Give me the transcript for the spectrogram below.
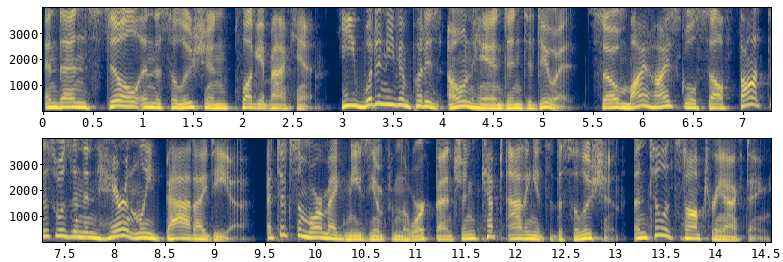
and then, still in the solution, plug it back in. He wouldn't even put his own hand in to do it, so my high school self thought this was an inherently bad idea. I took some more magnesium from the workbench and kept adding it to the solution until it stopped reacting,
